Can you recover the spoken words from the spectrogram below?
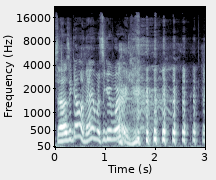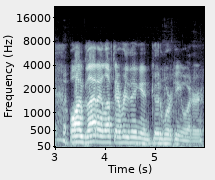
So how's it going, man? What's a good word? Well, I'm glad I left everything in good working order.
